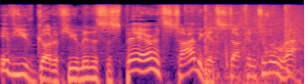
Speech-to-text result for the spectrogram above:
If you've got a few minutes to spare, it's time to get stuck into the wrap.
